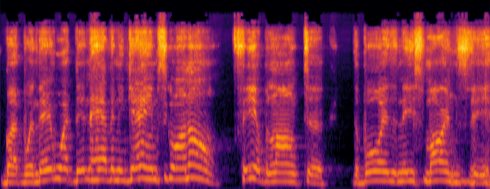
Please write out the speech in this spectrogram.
but when they didn't have any games going on, field belonged to the boys in East Martinsville.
